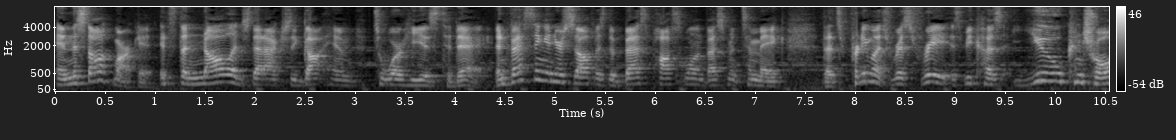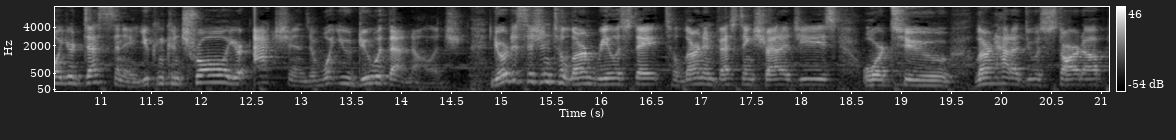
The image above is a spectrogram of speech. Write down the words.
in the stock market. It's the knowledge that actually got him to where he is today. Investing in yourself is the best possible investment to make that's pretty much risk-free is because you control your destiny. You can control your actions and what you do with that knowledge. Your decision to learn real estate, to learn investing strategies, or to learn how to do a startup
